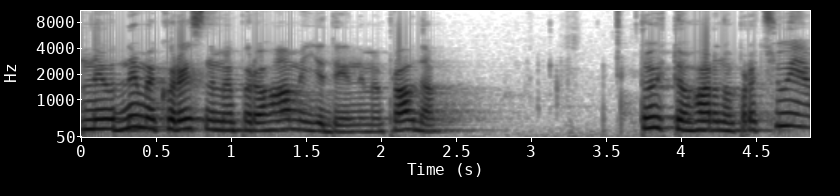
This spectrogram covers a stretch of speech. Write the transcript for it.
не одними корисними пирогами єдиними, правда? Той, хто гарно працює,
